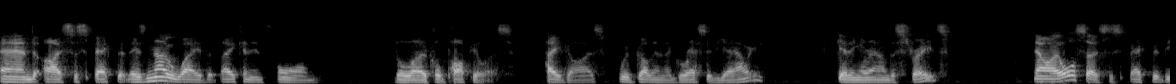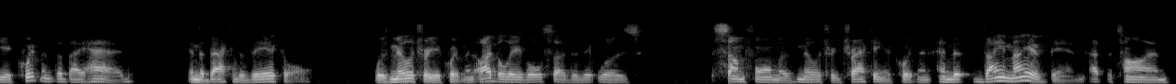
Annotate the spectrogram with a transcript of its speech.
And I suspect that there's no way that they can inform the local populace, hey guys, we've got an aggressive Yowie getting around the streets. Now, I also suspect that the equipment that they had in the back of the vehicle was military equipment. I believe also that it was some form of military tracking equipment and that they may have been at the time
